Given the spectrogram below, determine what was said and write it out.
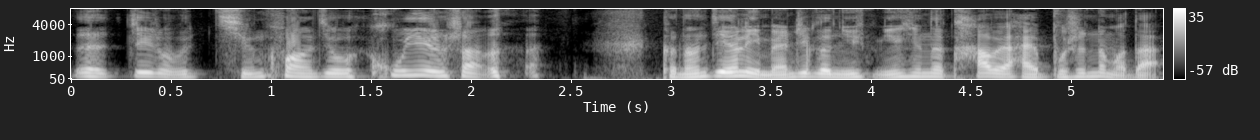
的这种情况就呼应上了。可能电影里面这个女明星的咖位还不是那么大。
